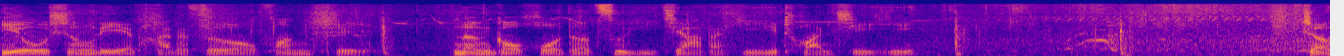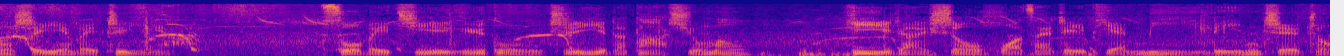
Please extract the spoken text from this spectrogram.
优胜劣汰的择偶方式，能够获得最佳的遗传基因。正是因为这样。作为孑余动物之一的大熊猫，依然生活在这片密林之中。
